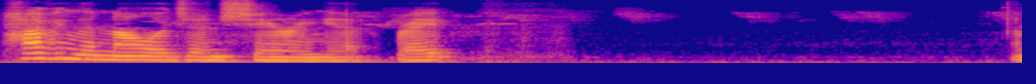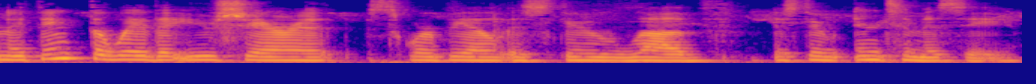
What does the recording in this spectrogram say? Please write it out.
having the knowledge and sharing it, right? And I think the way that you share it, Scorpio, is through love, is through intimacy.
